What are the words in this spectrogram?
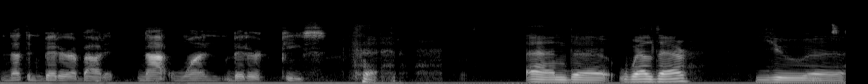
nothing bitter about it, not one bitter piece. and uh, well, there you uh,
